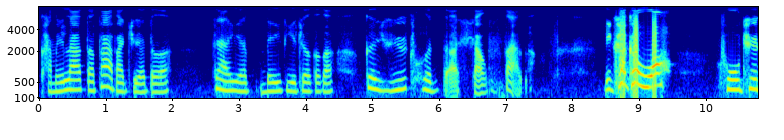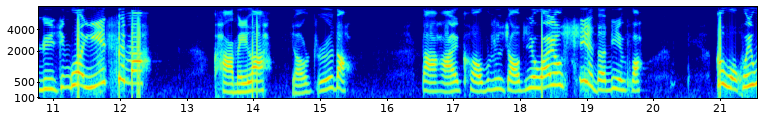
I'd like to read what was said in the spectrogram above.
卡梅拉的爸爸觉得。再也没比这个更愚蠢的想法了。你看看我，出去旅行过一次吗？卡梅拉，要知道，大海可不是小鸡玩游戏的地方。跟我回窝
